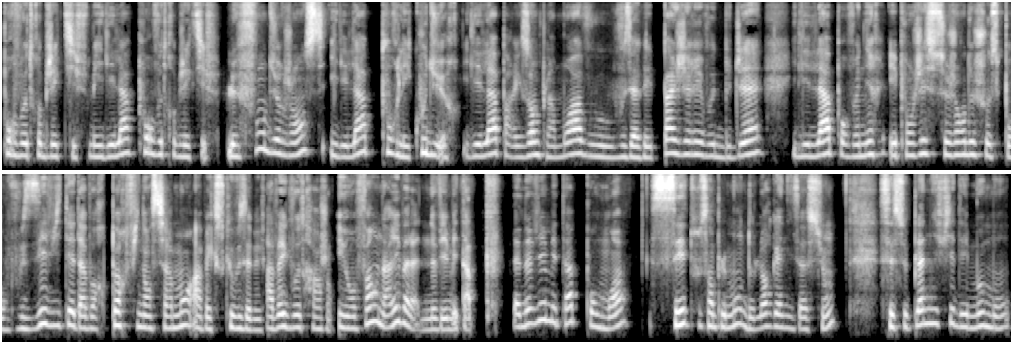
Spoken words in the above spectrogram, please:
pour votre objectif. Mais il est là pour votre objectif. Le fonds d'urgence, il est là pour les coups durs. Il est là, par exemple, un mois, vous vous avez pas géré votre budget, il est là pour venir éponger ce genre de choses, pour vous éviter d'avoir peur financièrement avec ce que vous avez, avec votre argent. Et enfin, on arrive à la neuvième étape. La neuvième étape, pour moi, c'est tout simplement de l'organisation. C'est se planifier des moments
